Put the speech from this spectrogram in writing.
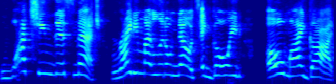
watching this match, writing my little notes and going, oh my God,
